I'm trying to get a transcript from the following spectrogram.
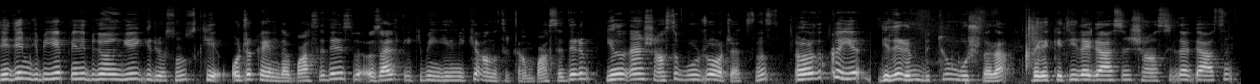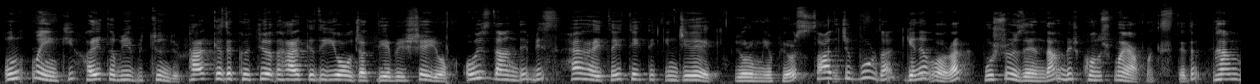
dediğim gibi yepyeni bir döngüye giriyorsunuz ki Ocak ayında bahsederiz ve özellikle 2022 anlatırken bahsederim. Yılın en şanslı burcu olacaksınız. Aralık ayı dilerim bütün burçlara bereketiyle gelsin, şansıyla gelsin. Unutmayın ki harita bir bütündür. Herkese kötü ya da herkese iyi olacak diye bir şey yok. O yüzden de biz her haritayı tek tek inceleyerek yorum yapıyoruz. Sadece burada genel olarak burçlar üzerinden bir konuşma yapmak istedim. Hem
